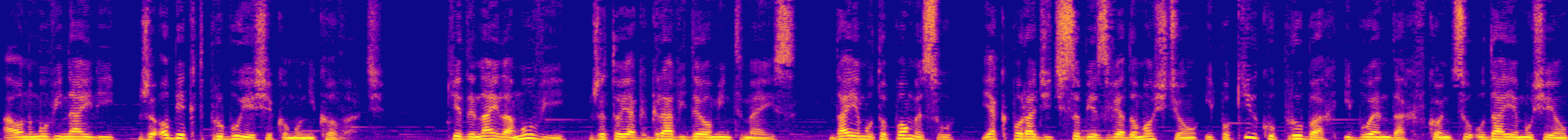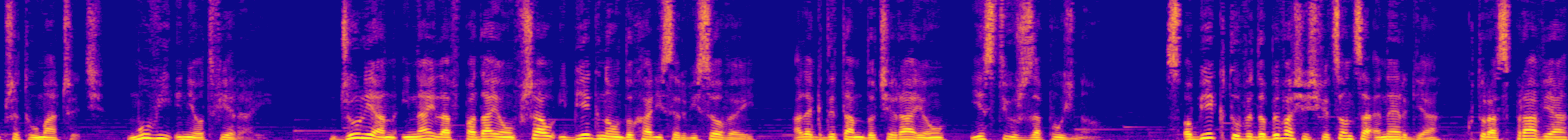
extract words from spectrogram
a on mówi Naili, że obiekt próbuje się komunikować. Kiedy Naila mówi, że to jak gra wideo Mint Maze, daje mu to pomysł, jak poradzić sobie z wiadomością i po kilku próbach i błędach w końcu udaje mu się ją przetłumaczyć. Mówi i nie otwieraj. Julian i Naila wpadają w szał i biegną do hali serwisowej, ale gdy tam docierają, jest już za późno. Z obiektu wydobywa się świecąca energia, która sprawia,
